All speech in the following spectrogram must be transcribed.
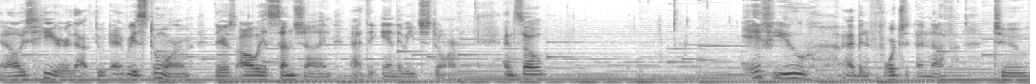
And I always hear that through every storm, there's always sunshine at the end of each storm. And so, if you have been fortunate enough to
